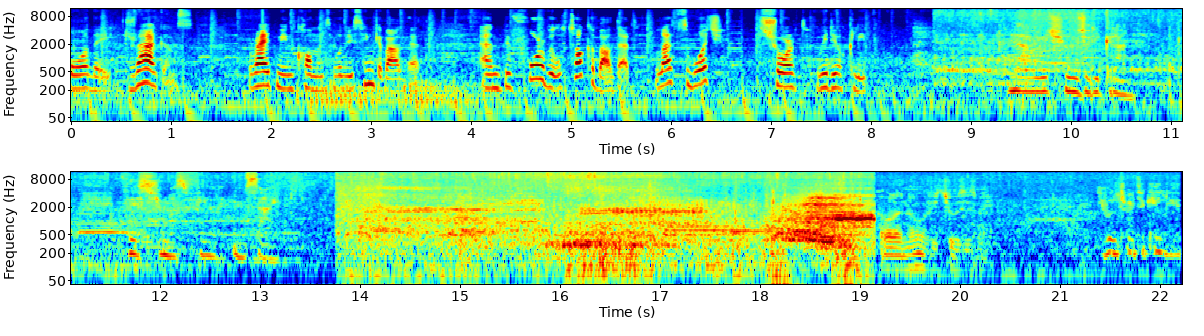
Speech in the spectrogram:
or they dragons? Write me in comments what you think about that. And before we'll talk about that, let's watch short video clip. Now you choose your ikran. This you must feel inside. How will I know if he chooses me? He will try to kill you.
